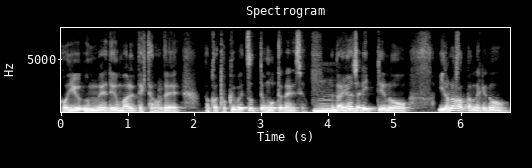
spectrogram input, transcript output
こういう運命で生まれてきたので、なんか特別って思ってないんですよ。うんダイヤ砂利っていうのをいらなかったんだけど、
